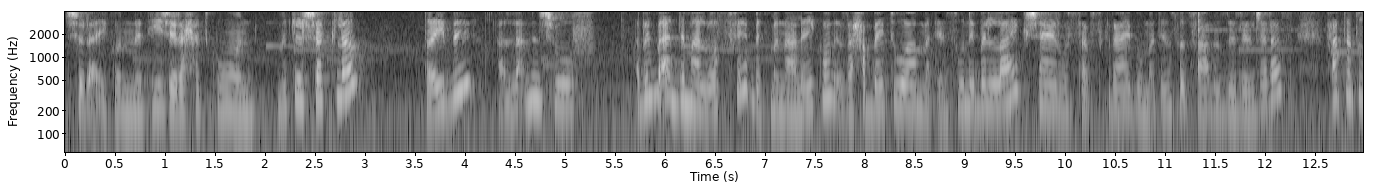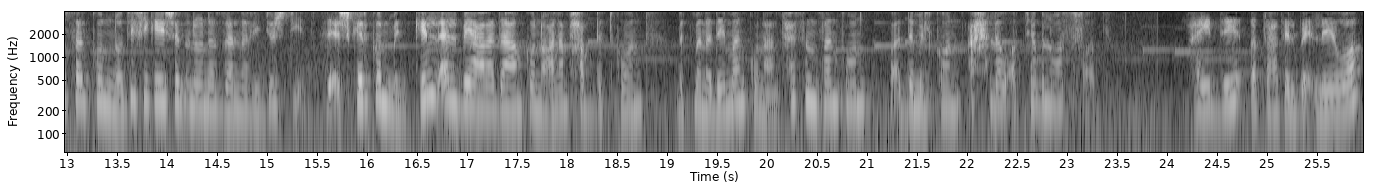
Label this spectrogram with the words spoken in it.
شو رأيكم النتيجة رح تكون مثل شكلها؟ طيبة؟ هلأ منشوف. قبل ما أقدم هالوصفة بتمنى عليكم إذا حبيتوها ما تنسوني بال like share وال subscribe وما تنسوا تفعلوا زر الجرس حتى توصلكم notification إنه نزلنا فيديو جديد. بدي أشكركم من كل قلبي على دعمكم وعلى محبتكم. بتمنى دايما كون عند حسن ظنكم وأقدم لكم أحلى وأطيب الوصفات. وهيدي قطعة البقلاوة.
